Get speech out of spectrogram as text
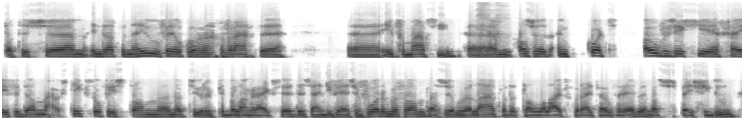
dat is um, inderdaad een heel veel gevraagde informatie. Um, als we een kort overzichtje geven, dan nou, stikstof is dan uh, natuurlijk de belangrijkste. Er zijn diverse vormen van, daar zullen we later het dan wel uitgebreid over hebben, wat ze specifiek doen.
